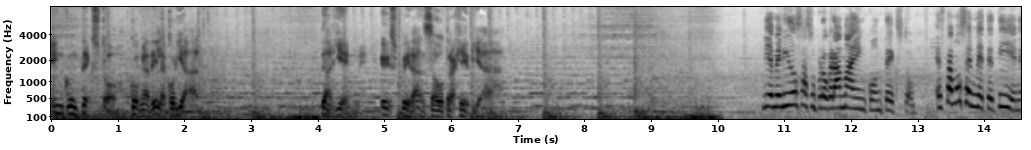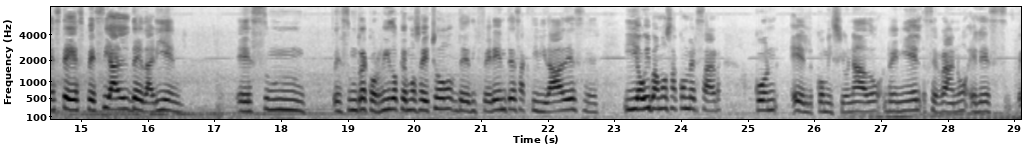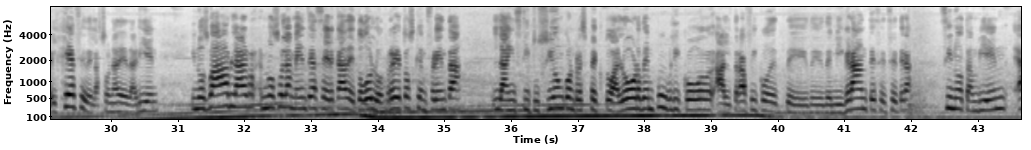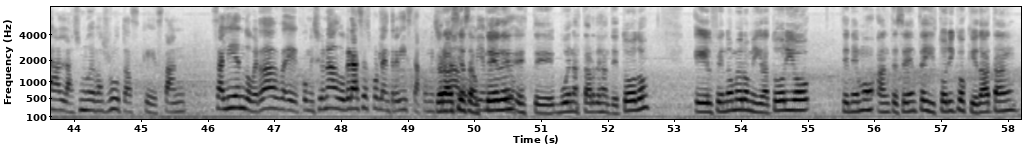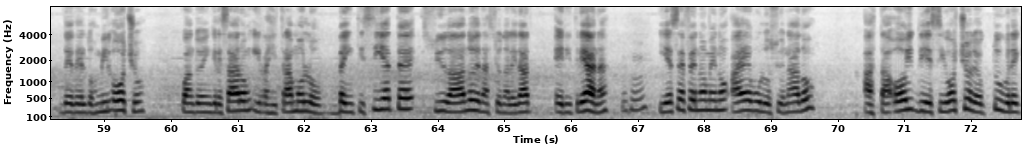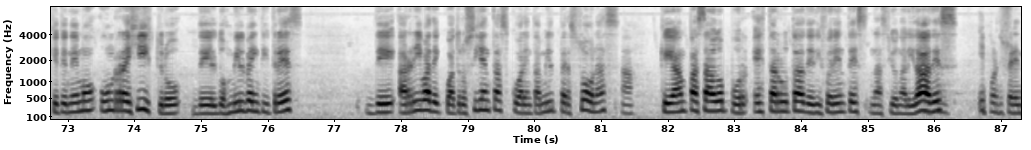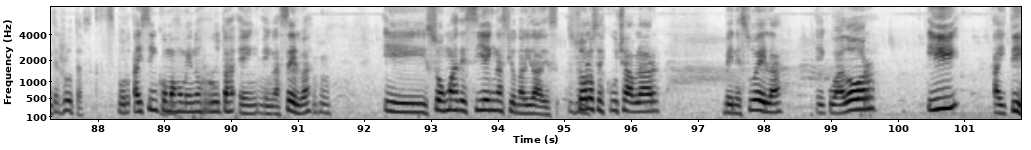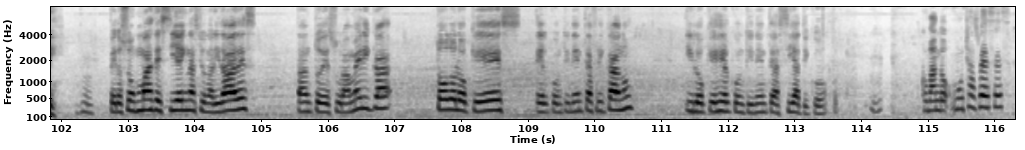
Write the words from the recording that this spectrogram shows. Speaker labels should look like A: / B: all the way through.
A: En contexto con Adela Coriat. Darien, esperanza o tragedia.
B: Bienvenidos a su programa En Contexto. Estamos en Metetí, en este especial de Darien. Es un, es un recorrido que hemos hecho de diferentes actividades eh, y hoy vamos a conversar con el comisionado Reniel Serrano. Él es el jefe de la zona de Darién y nos va a hablar no solamente acerca de todos los retos que enfrenta la institución con respecto al orden público, al tráfico de, migrantes, etcétera, sino también a las nuevas rutas que están saliendo, ¿verdad, eh, comisionado? Gracias por la entrevista, comisionado.
C: Gracias a ustedes, este, buenas tardes ante todo. El fenómeno migratorio tenemos antecedentes históricos que datan desde el 2008, cuando ingresaron y registramos los 27 ciudadanos de nacionalidad eritreana, y ese fenómeno ha evolucionado hasta hoy 18 de octubre que tenemos un registro del 2023 de arriba de 440 mil personas ah que han pasado por esta ruta de diferentes nacionalidades.
B: Y por diferentes rutas.
C: hay cinco más o menos rutas en, la selva. Y son más de 100 nacionalidades. Solo se escucha hablar Venezuela, Ecuador y Haití, pero son más de 100 nacionalidades, tanto de Sudamérica, todo lo que es el continente africano, y lo que es el continente asiático.
B: Comando, muchas veces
